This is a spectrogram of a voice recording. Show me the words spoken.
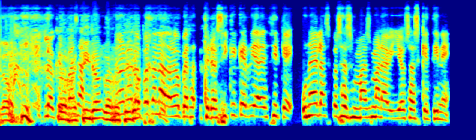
Lo, lo que lo pasa, retiro, lo no, no, no pasa nada, no, pero, pero sí que querría decir que una de las cosas más maravillosas que tiene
